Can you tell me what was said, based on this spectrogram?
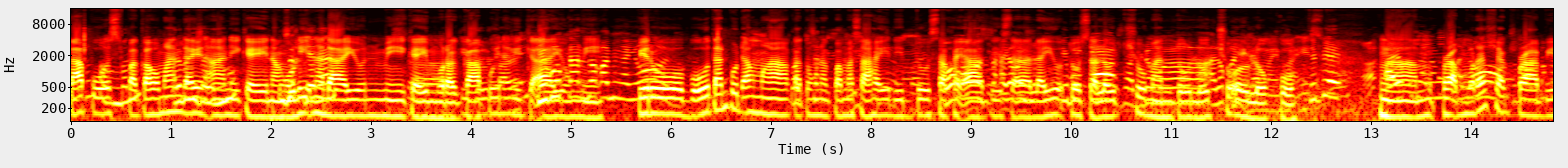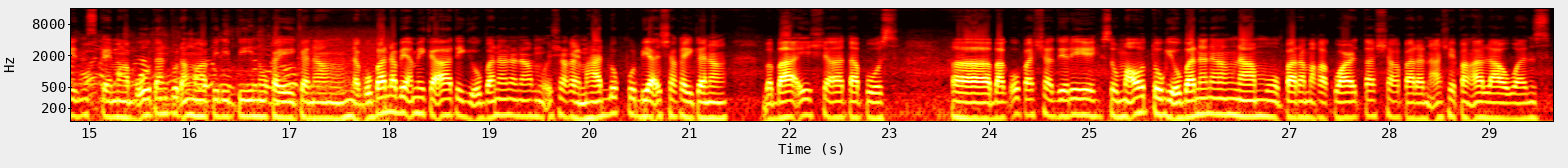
Tapos pagkahuman dayon ani kay nang uli na dayon mi kay murag kapoy na gid kaayong mi. Pero buutan pud ang mga katong nagpamasahe didto sa kay ate sa layo to sa Locho man to Locho or Loco. Nga pra, mura siya province kay mga buutan pud ang mga Pilipino kay kanang naguban na biya mi ka ate giuban na na namo siya kay mahadlok pud biya siya kay kanang babae siya tapos ah, bago pa siya diri so mauto giuban na nang namo para makakwarta siya para naa siya pang allowance.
